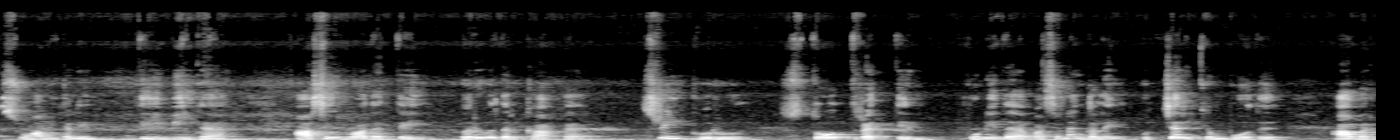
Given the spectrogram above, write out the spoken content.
சுவாமிகளின் தெய்வீக ஆசிர்வாதத்தை பெறுவதற்காக ஸ்ரீ குரு ஸ்தோத்திரத்தின் புனித வசனங்களை உச்சரிக்கும்போது அவர்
